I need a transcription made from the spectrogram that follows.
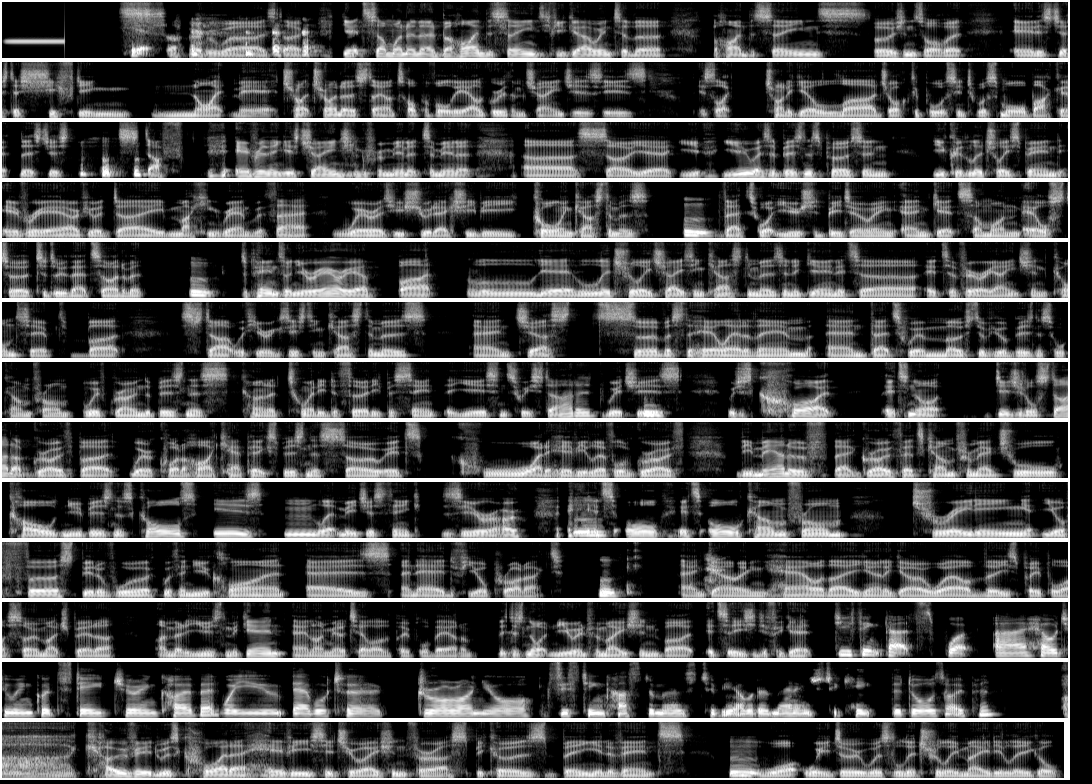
Yeah. so, uh, so get someone and then behind the scenes. If you go into the behind the scenes versions of it, it is just a shifting nightmare. Try, trying to stay on top of all the algorithm changes is is like trying to get a large octopus into a small bucket. There's just stuff. Everything is changing from minute to minute. Uh, so yeah, you you as a business person. You could literally spend every hour of your day mucking around with that, whereas you should actually be calling customers Mm. that's what you should be doing and get someone else to, to do that side of it. Mm. Depends on your area, but l- yeah, literally chasing customers. And again, it's a it's a very ancient concept, but start with your existing customers and just service the hell out of them. And that's where most of your business will come from. We've grown the business kind of 20 to 30% a year since we started, which Mm. is which is quite it's not digital startup growth, but we're quite a high capex business, so it's quite a heavy level of growth. The amount of that growth that's come from actual cold new business calls is, mm, let me just think, zero. Mm. It's all it's all come from treating your first bit of work with a new client as an ad for your product. Mm. And going, how are they going to go? Wow, these people are so much better. I'm going to use them again and I'm going to tell other people about them. This is not new information, but it's easy to forget. Do you think that's what uh, held you in good stead during COVID? Were you able to draw on your existing customers to be able to manage to keep the doors open? Ah, COVID was quite a heavy situation for us because being in events, Mm. what we do was literally made illegal.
